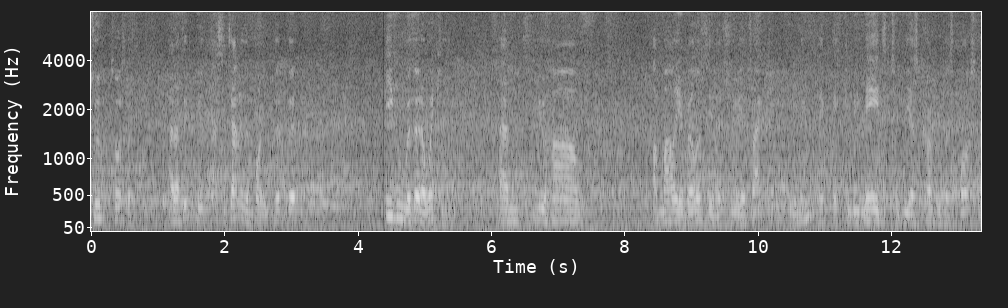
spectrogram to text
Totally. And I think that's exactly the point, that, that even within a wiki, um, you have a malleability that's really attractive. It can, be, it, it can be made to be as curdled as possible.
